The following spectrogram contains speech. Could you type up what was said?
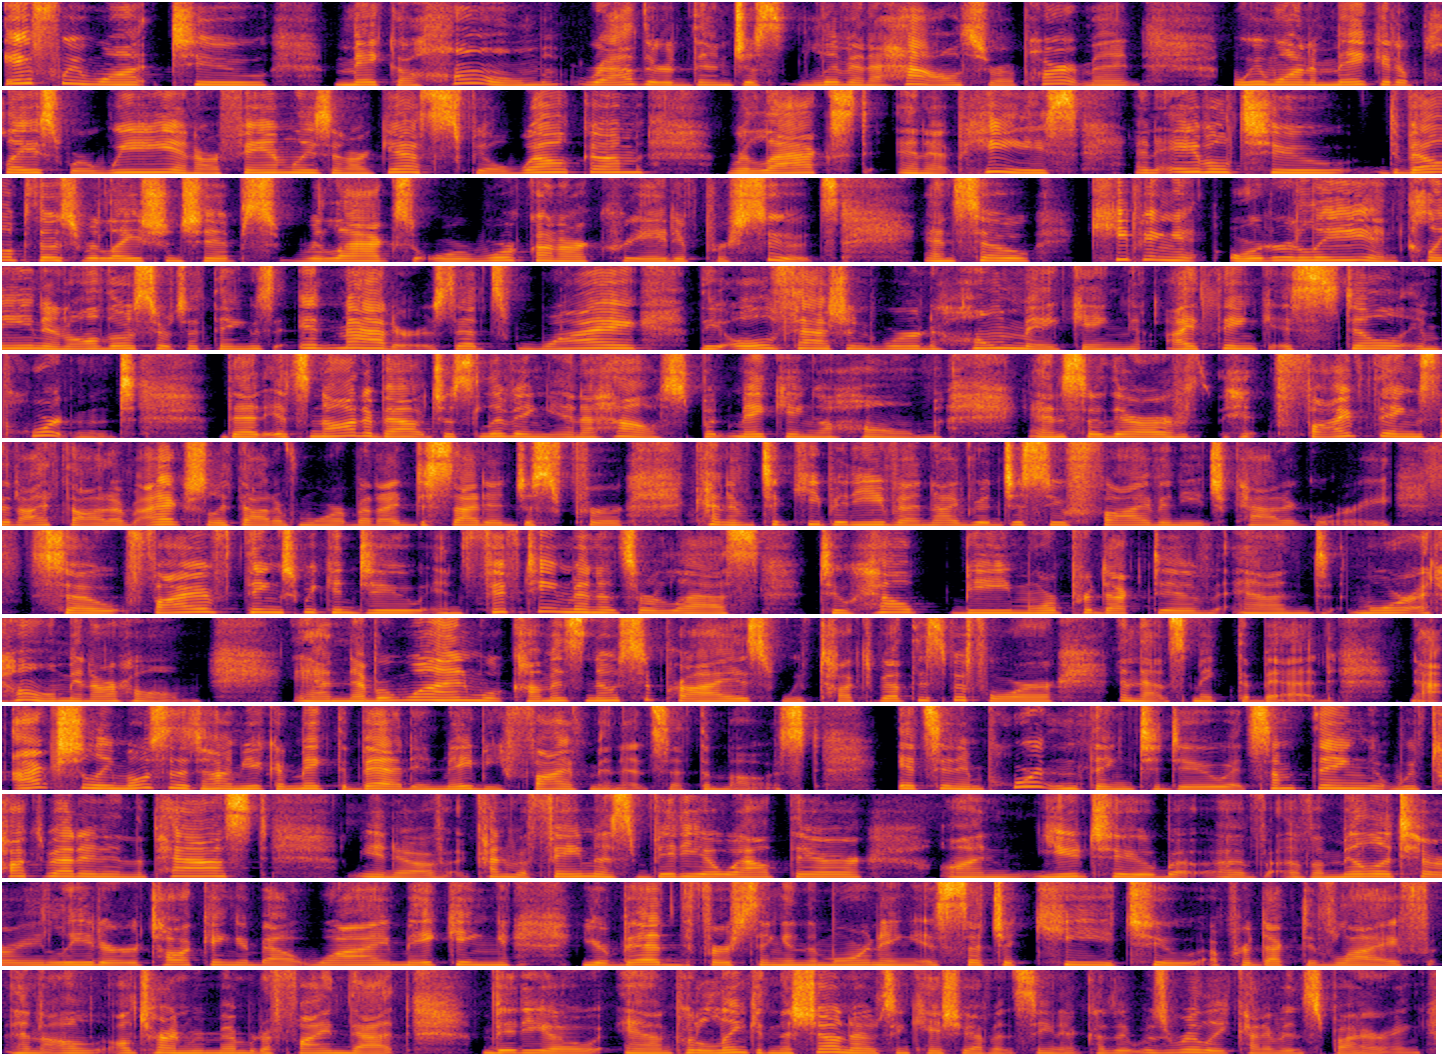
if we want to make a home rather than just live in a house or apartment, we want to make it a place where we and our families and our guests feel welcome, relaxed, and at peace, and able to develop those relationships, relax, or work on our creative pursuits. And so, keeping it orderly and clean and all those sorts of things, it matters. That's why the old fashioned word homemaking, I think, is still important. That it's not about just living in a house, but making a home. And so there are five things that I thought of. I actually thought of more, but I decided just for kind of to keep it even, I would just do five in each category. So, five things we can do in 15 minutes or less to help be more productive and more at home in our home. And number one will come as no surprise. We've talked about this before, and that's make the bed. Now, actually, most of the time you can make the bed in maybe five minutes at the most. It's an important thing to do. It's something we've talked about it in the past, you know, kind of a famous video out there on YouTube of, of a military leader talking about why making your bed the first thing in the morning is such a key to a productive life. And I'll, I'll try and remember to find that video and put a link in the show notes in case you haven't seen it, because it was really kind of inspiring.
